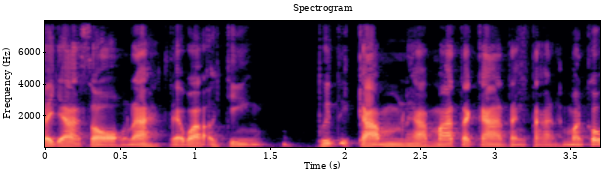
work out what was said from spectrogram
ระยะ 2 นะ แต่ว่าจริง พฤติกรรมนะครับมาตรการต่างๆ มันก็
